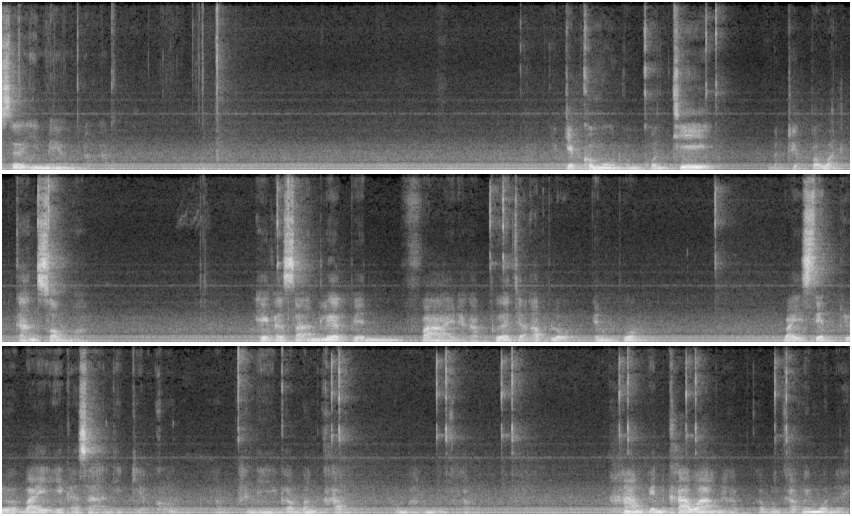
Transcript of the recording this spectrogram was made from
user email นะครับ เก็บข้อมูลของคนที่บันทึกประวัติการซ่อมครับเอกสารเลือกเป็นไฟล์นะครับ เพื่อจะอัปโหลดเป็นพวกใบเสร็จหรือว่าใบเอกสารที่เกี่ยวข้องอันนี้ก็บังคับบังคับ ห้ามเป็นค่าว่างนะครับ ก็บังคับไม่หมดเลย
